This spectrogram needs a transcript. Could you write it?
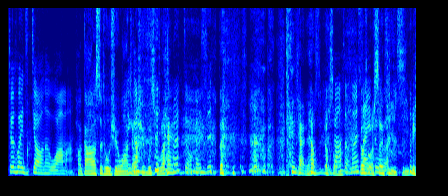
就会一直叫那个蛙嘛。好，刚刚试图学蛙叫学不出来，怎么回事？对，听起来像是有什么有什么身体疾病。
